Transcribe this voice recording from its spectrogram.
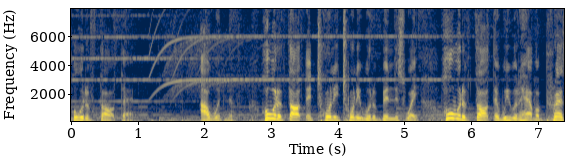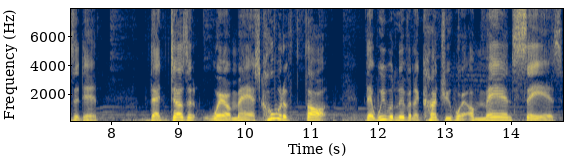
Who would have thought that? I wouldn't have. Who would have thought that 2020 would have been this way? Who would have thought that we would have a president that doesn't wear a mask? Who would have thought that we would live in a country where a man says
